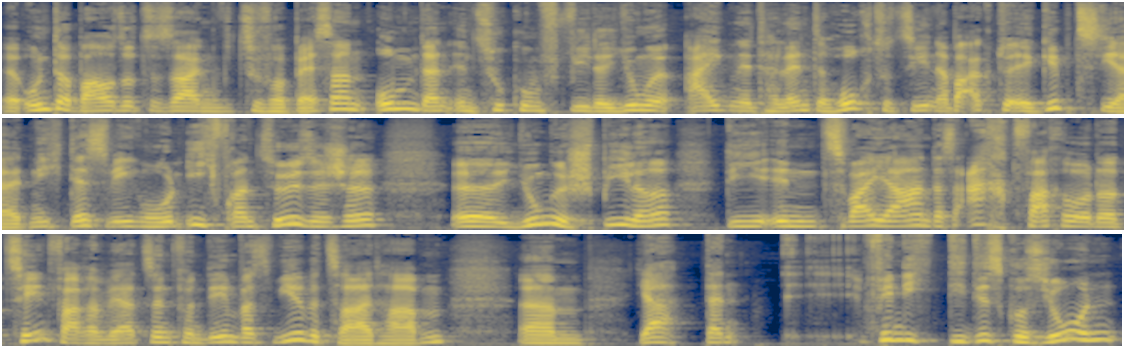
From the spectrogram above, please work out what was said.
äh, Unterbau sozusagen zu verbessern, um dann in Zukunft wieder junge eigene Talente hochzuziehen, aber aktuell gibt's die halt nicht. Deswegen hole ich französische äh, junge Spieler, die in zwei Jahren das achtfache oder zehnfache wert sind von dem, was wir bezahlt haben. Ähm, ja, dann äh, finde ich die Diskussion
